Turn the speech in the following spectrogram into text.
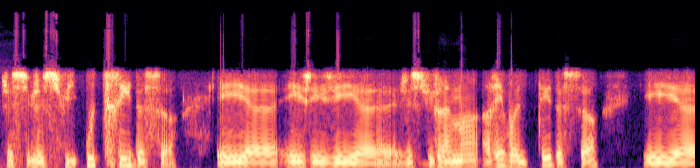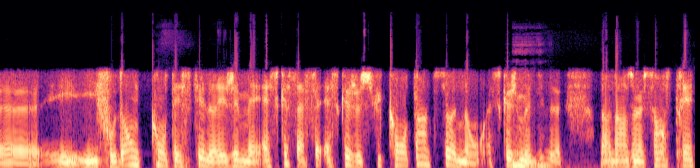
Je suis, je suis outré de ça. Et, euh, et j'ai, euh, je suis vraiment révolté de ça. Et, euh, et, il faut donc contester le régime. Mais est-ce que ça fait Est-ce que je suis content de ça? Non. Est-ce que je me mm. dis dans, dans, un sens très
